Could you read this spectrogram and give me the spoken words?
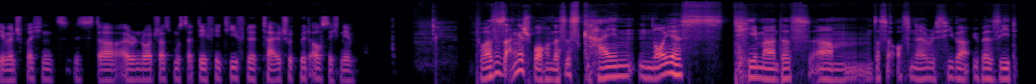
Dementsprechend ist da Aaron Rodgers muss da definitiv eine Teilschuld mit auf sich nehmen. Du hast es angesprochen, das ist kein neues Thema, das, ähm, das der offene Receiver übersieht.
